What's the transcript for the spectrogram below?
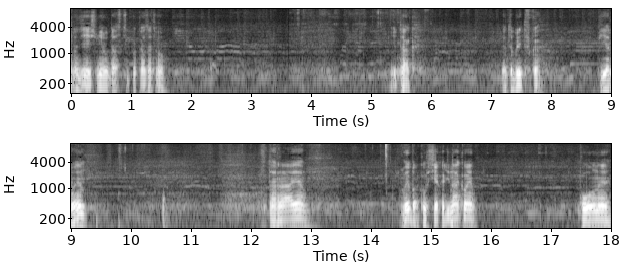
Надеюсь, мне удастся показать вам. Итак, это бритвка первая. Вторая. Выборка у всех одинаковая. Полная.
